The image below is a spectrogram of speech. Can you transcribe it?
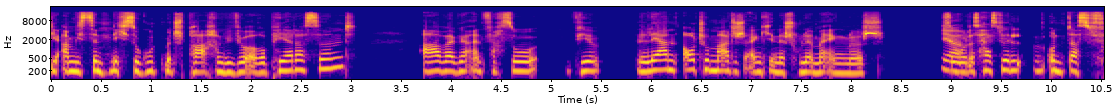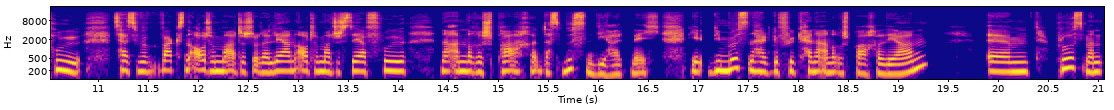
die Amis sind nicht so gut mit Sprachen, wie wir Europäer das sind. Aber wir einfach so, wir lernen automatisch eigentlich in der Schule immer Englisch. Ja. So, das heißt, wir, und das früh. Das heißt, wir wachsen automatisch oder lernen automatisch sehr früh eine andere Sprache. Das müssen die halt nicht. Die, die müssen halt gefühlt keine andere Sprache lernen. Ähm, plus, man,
